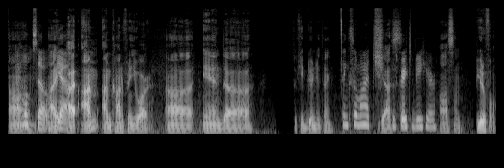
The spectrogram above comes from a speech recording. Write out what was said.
Um, I hope so, I, yeah. I, I'm I'm confident you are. Uh, and uh, so keep doing your thing. thanks so much it was great to be here Awesome, beautiful.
